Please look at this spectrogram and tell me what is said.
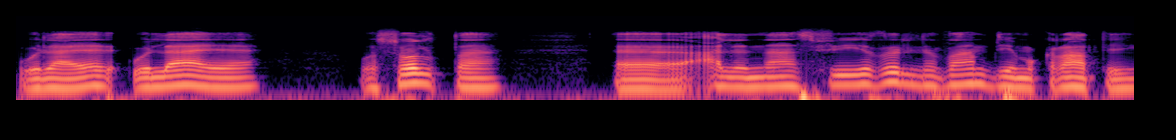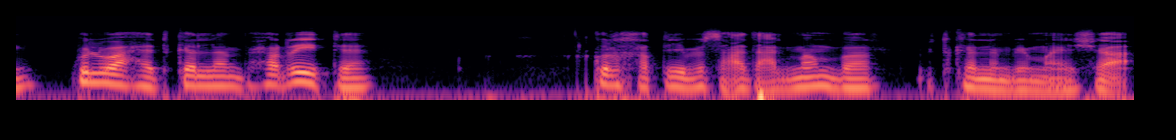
ولاية, ولاية وسلطة آه، على الناس في ظل نظام ديمقراطي. كل واحد يتكلم بحريته. كل خطيب يصعد على المنبر يتكلم بما يشاء.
